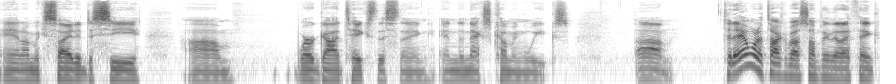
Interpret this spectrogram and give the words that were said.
and I'm excited to see um, where God takes this thing in the next coming weeks. Um, today I want to talk about something that I think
